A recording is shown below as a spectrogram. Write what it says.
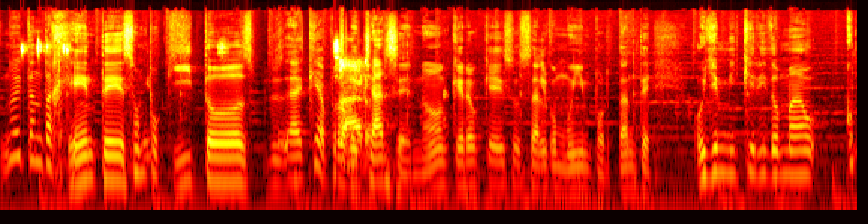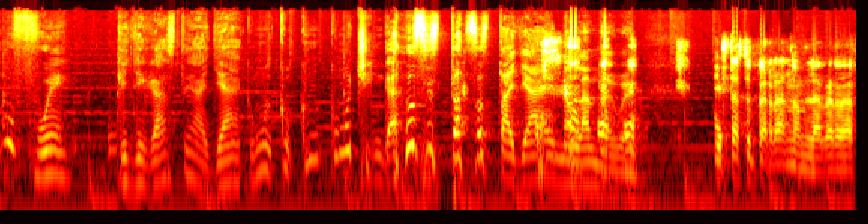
No hay tanta gente, son poquitos, pues hay que aprovecharse, ¿no? Creo que eso es algo muy importante. Oye, mi querido Mau, ¿cómo fue que llegaste allá? ¿Cómo, cómo, cómo chingados estás hasta allá en Holanda, güey? Está súper random, la verdad.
